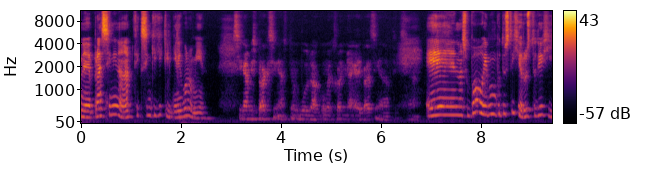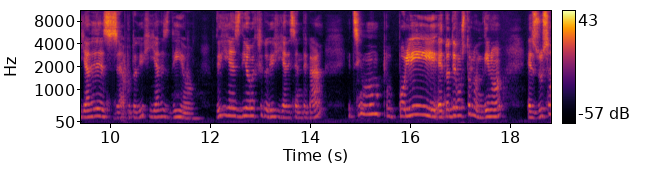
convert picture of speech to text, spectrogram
ε, πράσινη ανάπτυξη και κυκλική οικονομία. Σιγά μη πράξη είναι αυτό που το ακούμε χρόνια για την πράσινη ανάπτυξη. Ε, να σου πω, ήμουν από τους τυχερούς το 2000, από το 2002, 2002 μέχρι το 2011. Έτσι ήμουν πο- πολύ, ε, τότε ήμουν στο Λονδίνο, ε, ζούσα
